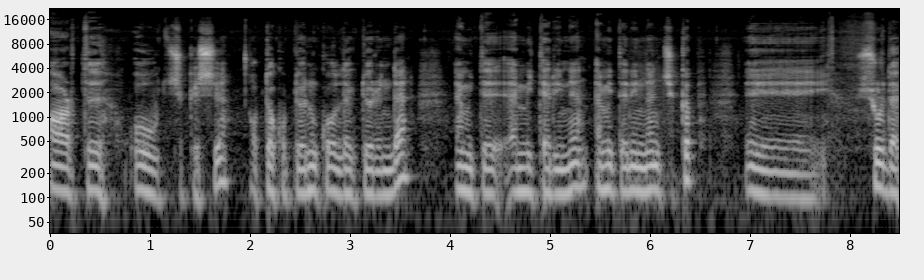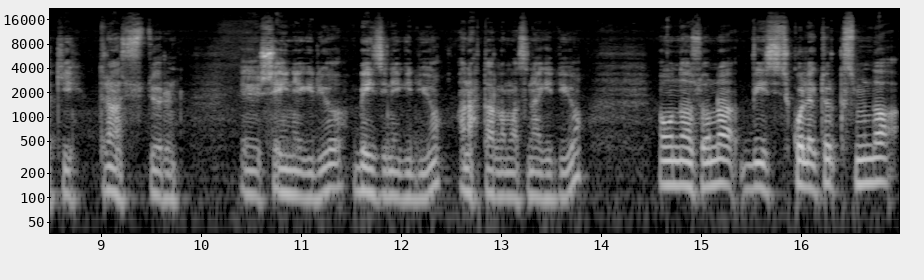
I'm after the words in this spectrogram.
Artı out çıkışı optokoplörün kolektöründen emite, emitterinden emitterinden çıkıp eee, şuradaki transistörün eee, şeyine gidiyor, base'ine gidiyor, anahtarlamasına gidiyor. Ondan sonra VCC kolektör kısmında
